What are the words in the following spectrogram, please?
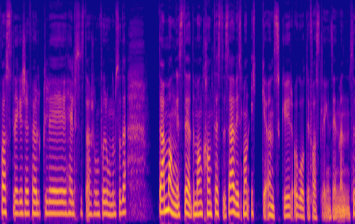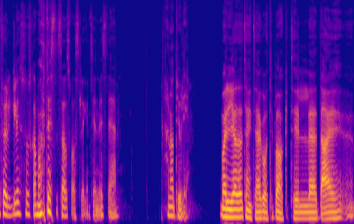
fastleger selvfølgelig, helsestasjon for ungdom. Så det, det, er mange steder man kan teste seg hvis man ikke ønsker å gå til fastlegen sin. Men selvfølgelig så skal man teste seg hos fastlegen sin hvis det er naturlig. Maria, da tenkte jeg å gå tilbake til eh, deg.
